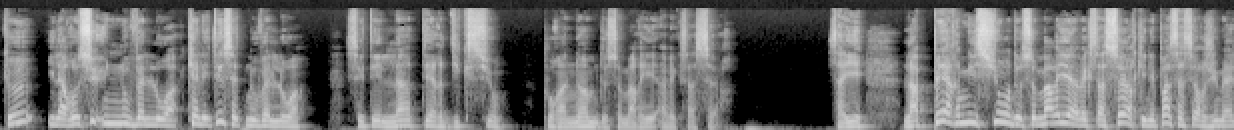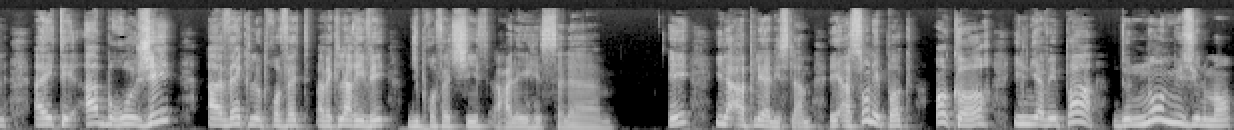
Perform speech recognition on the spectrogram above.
qu'il a reçu une nouvelle loi. Quelle était cette nouvelle loi? C'était l'interdiction pour un homme de se marier avec sa sœur. Ça y est, la permission de se marier avec sa sœur, qui n'est pas sa sœur jumelle, a été abrogée avec le prophète, avec l'arrivée du prophète Shith. Et il a appelé à l'islam. Et à son époque, encore, il n'y avait pas de non-musulmans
